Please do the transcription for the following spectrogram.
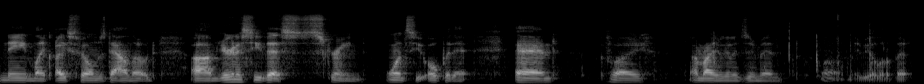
name, like Ice Films Download, um, you're going to see this screen once you open it. And if I, I'm not even going to zoom in, well, maybe a little bit.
